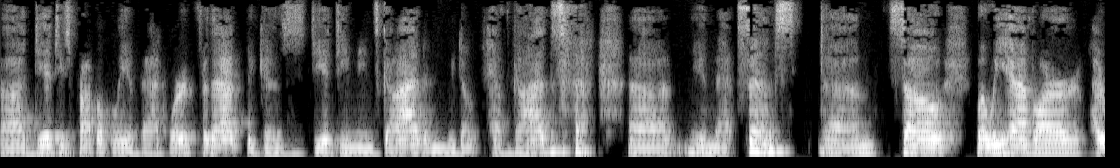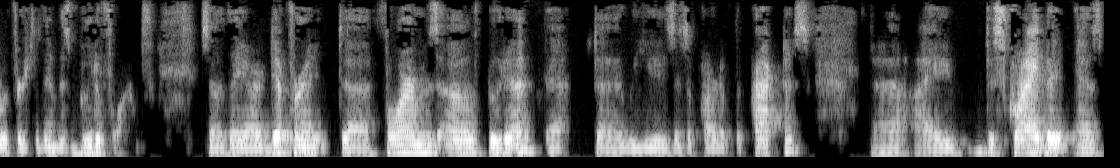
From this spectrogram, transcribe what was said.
Uh, deity is probably a bad word for that because deity means God and we don't have gods uh, in that sense. Um, so what we have are, I refer to them as Buddha forms. So they are different uh, forms of Buddha that uh, we use as a part of the practice. Uh, I describe it as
